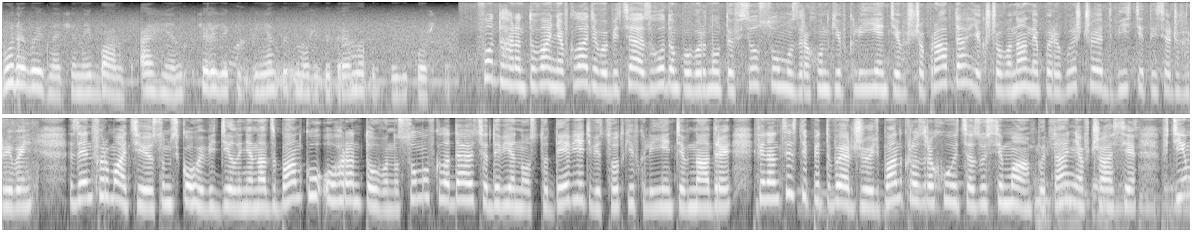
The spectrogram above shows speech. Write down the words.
Буде визначений банк-агент, через який клієнти зможуть отримати свої кошти. Фонд гарантування вкладів обіцяє згодом повернути всю суму з рахунків клієнтів. Щоправда, якщо вона не перевищує 200 тисяч гривень. За інформацією Сумського відділення Нацбанку, у гарантовану суму вкладаються 99% клієнтів надри. Фінансисти підтверджують, банк розрахується з усіма. Питання в часі. Втім,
